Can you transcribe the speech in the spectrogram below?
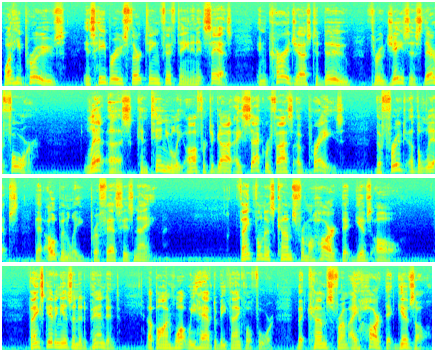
What he proves is Hebrews 13:15 and it says, encourage us to do through Jesus. Therefore, let us continually offer to God a sacrifice of praise, the fruit of the lips that openly profess His name. Thankfulness comes from a heart that gives all. Thanksgiving isn't dependent upon what we have to be thankful for, but comes from a heart that gives all.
